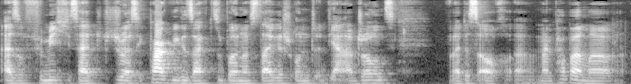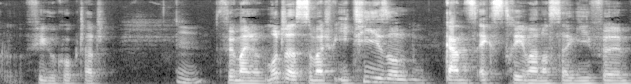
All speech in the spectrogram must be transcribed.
Also für mich ist halt Jurassic Park, wie gesagt, super nostalgisch und Indiana Jones weil das auch äh, mein Papa immer viel geguckt hat. Mhm. Für meine Mutter ist zum Beispiel E.T. so ein ganz extremer Nostalgiefilm.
